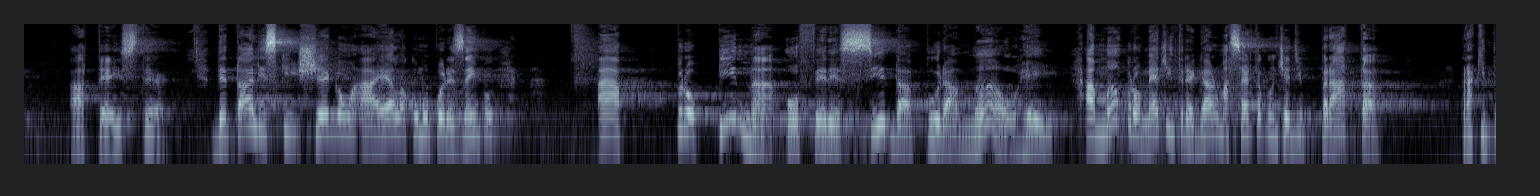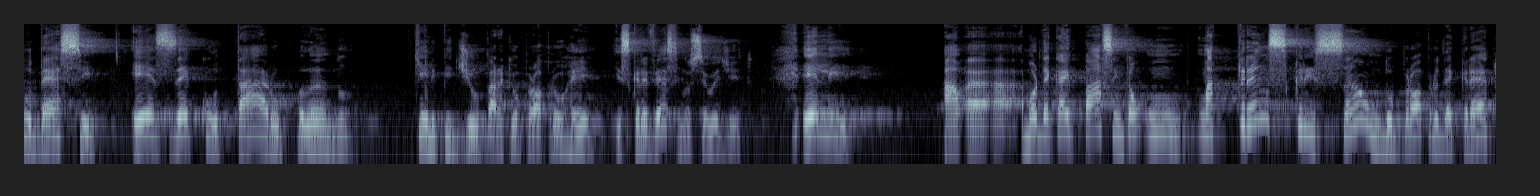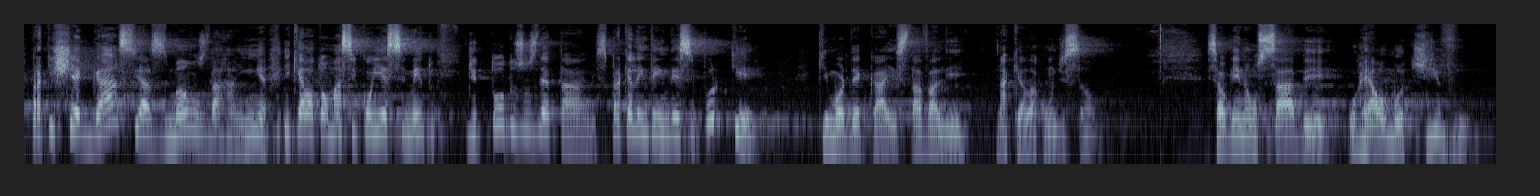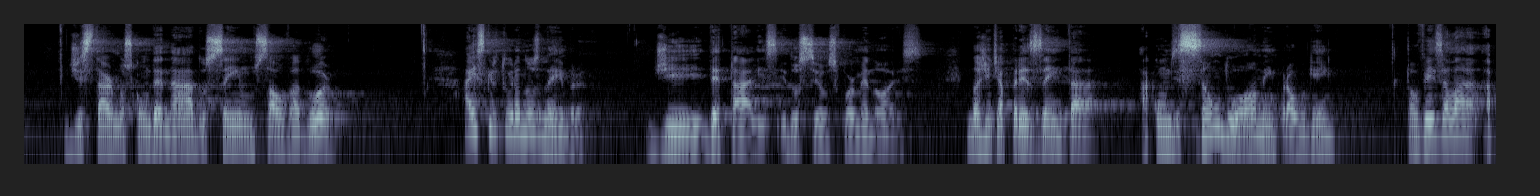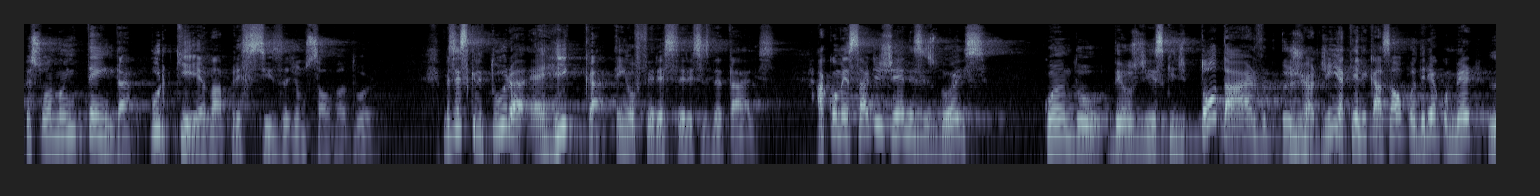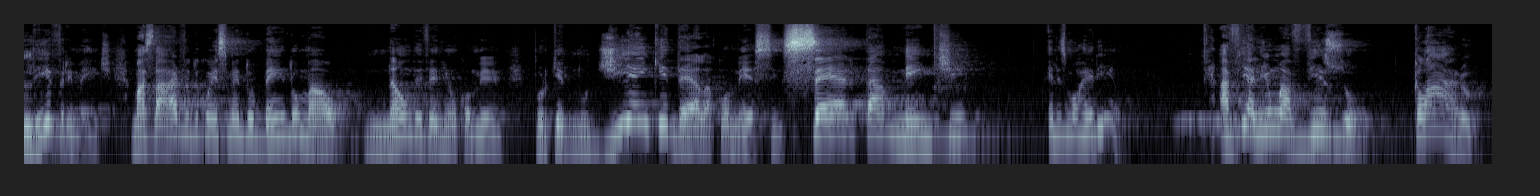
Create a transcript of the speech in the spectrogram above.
até Esther. Detalhes que chegam a ela, como por exemplo, a propina oferecida por Amã ao rei. Amã promete entregar uma certa quantia de prata para que pudesse executar o plano que ele pediu para que o próprio rei escrevesse no seu edito. Ele a, a, a Mordecai passa então um, uma transcrição do próprio decreto para que chegasse às mãos da rainha e que ela tomasse conhecimento de todos os detalhes, para que ela entendesse por que que Mordecai estava ali naquela condição. Se alguém não sabe o real motivo de estarmos condenados sem um Salvador, a Escritura nos lembra de detalhes e dos seus pormenores. Quando a gente apresenta a condição do homem para alguém, talvez ela, a pessoa não entenda por que ela precisa de um Salvador. Mas a Escritura é rica em oferecer esses detalhes. A começar de Gênesis 2, quando Deus diz que de toda a árvore do jardim aquele casal poderia comer livremente, mas da árvore do conhecimento do bem e do mal não deveriam comer, porque no dia em que dela comessem, certamente eles morreriam. Havia ali um aviso claro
